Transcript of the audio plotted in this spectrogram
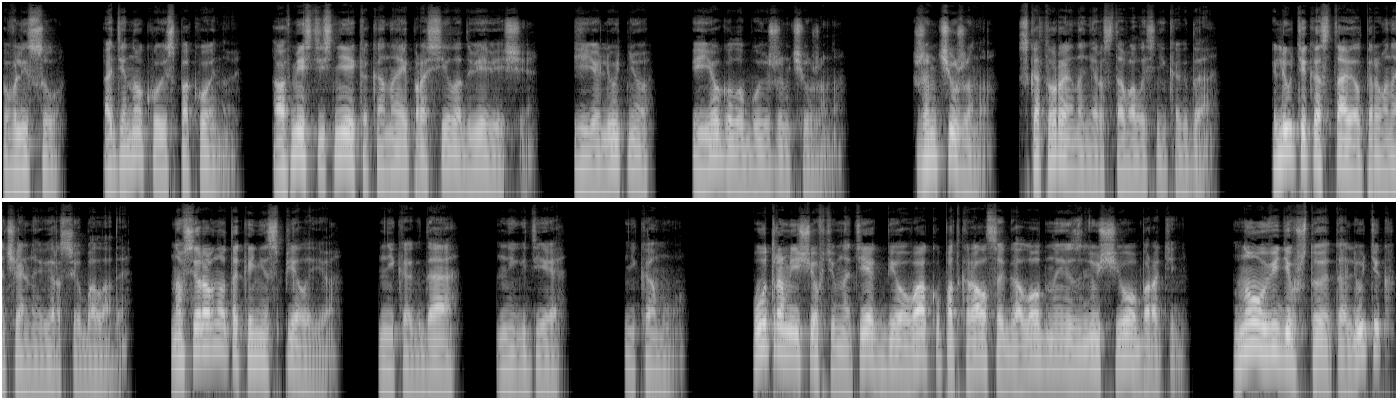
в лесу, одинокую и спокойную. А вместе с ней, как она и просила, две вещи. Ее лютню, ее голубую жемчужину. Жемчужину, с которой она не расставалась никогда. Лютик оставил первоначальную версию баллады, но все равно так и не спел ее. Никогда, нигде, никому. Утром еще в темноте к биоваку подкрался голодный и злющий оборотень, но увидев, что это Лютик,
